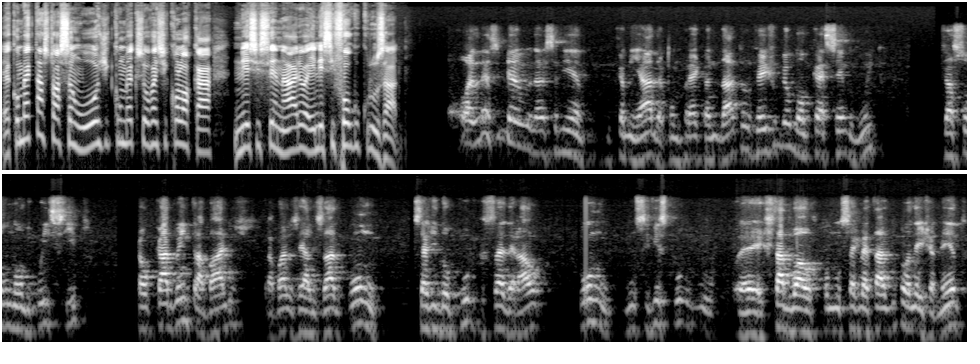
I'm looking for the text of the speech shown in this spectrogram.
É, como é que está a situação hoje? Como é que o senhor vai se colocar nesse cenário aí, nesse fogo cruzado? Olha, nesse meu, nessa minha caminhada como pré-candidato, eu vejo o meu nome crescendo muito. Já sou um nome conhecido, calcado em trabalhos, trabalhos realizados como servidor público federal, como no serviço público é, estadual, como secretário do Planejamento,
